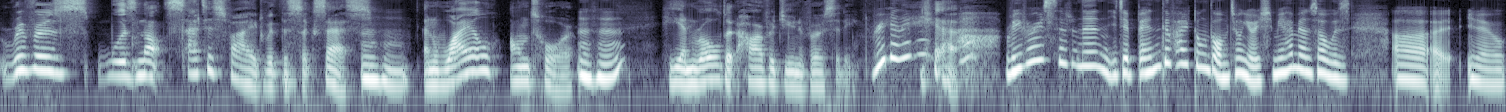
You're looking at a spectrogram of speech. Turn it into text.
Rivers was not satisfied with the success. Mm-hmm. And while on tour, mm-hmm. he enrolled at Harvard University. Really? Yeah. Rivers는 이제 밴드 활동도 엄청 열심히 하면서 was, uh, you know,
